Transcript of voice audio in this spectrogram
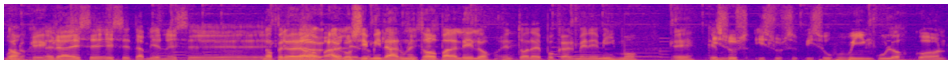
No, Bueno, que- era ese, ese también, ese No, pero era algo paralelo. similar, un Sí, estado sí. paralelo en toda la época del menemismo. ¿eh? Que- Y sus, y, sus, y sus vínculos con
